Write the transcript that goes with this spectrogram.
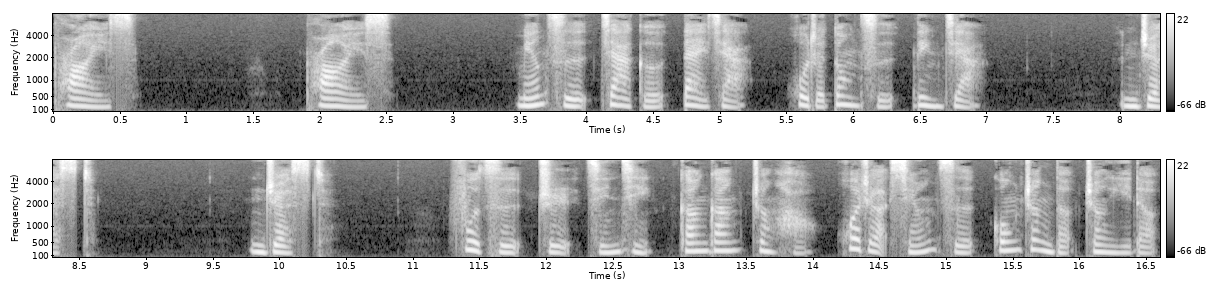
price，price，名词，价格、代价， 或者动词，定价。just，just，副词，指仅仅、刚刚、正好，或者形容词，公正的、正义的。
